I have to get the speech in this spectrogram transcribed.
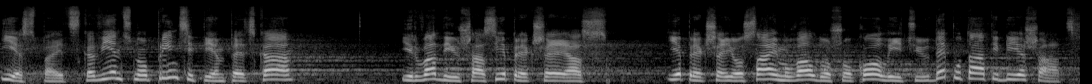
iespējas, ka viens no principiem, pēc kā ir vadījušās iepriekšējās, iepriekšējo saimu valdošo koalīciju deputāti, bija šāds.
